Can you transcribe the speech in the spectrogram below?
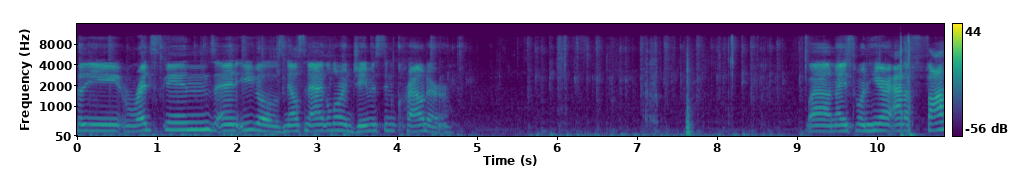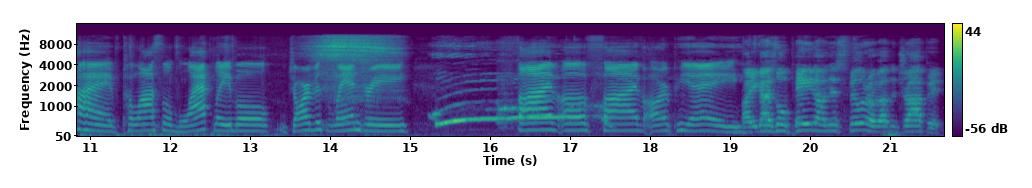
For the Redskins and Eagles, Nelson Agholor and Jamison Crowder. Wow, nice one here. Out of five, Colossal Black Label, Jarvis Landry. Five of five RPA. Are you guys all paid on this filler? I'm about to drop it.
